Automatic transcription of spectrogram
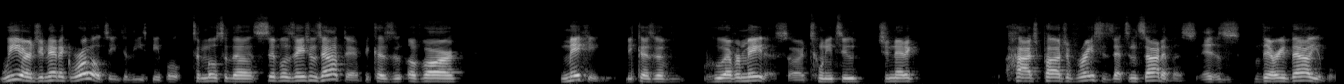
We are genetic royalty to these people, to most of the civilizations out there, because of our making, because of whoever made us, our 22 genetic hodgepodge of races that's inside of us is very valuable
